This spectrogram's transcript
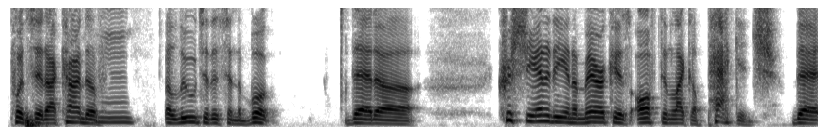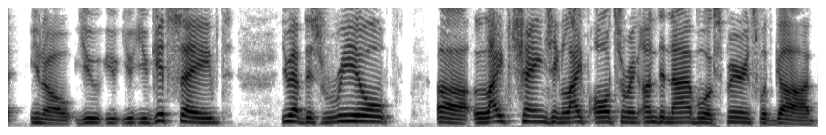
puts it, I kind of mm-hmm. allude to this in the book that uh Christianity in America is often like a package that, you know, you you you get saved, you have this real uh, life changing, life altering, undeniable experience with God.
